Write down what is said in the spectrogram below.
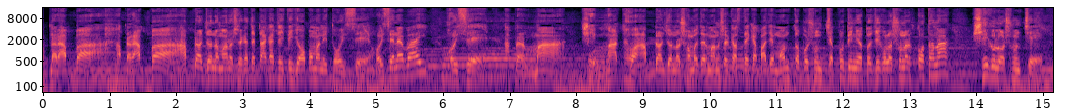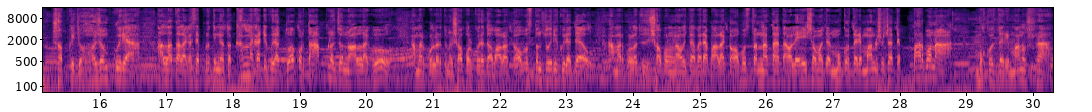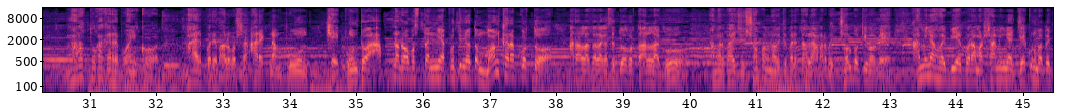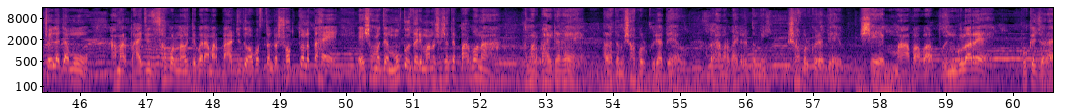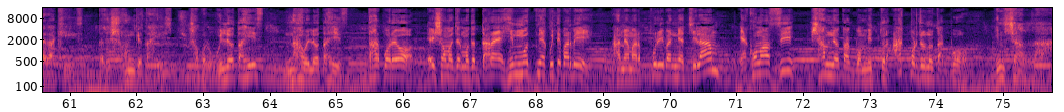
আপনার আব্বা আপনার আব্বা, আপনার জন্য মানুষের কাছে টাকা চাইতে গিয়ে অপমানিত হয়েছে হয়েছে না ভাই? হয়েছে আপনার মা, সেই মাটাও আপনার জন্য সমাজের মানুষের কাছ থেকে বাজে মন্তব্য শুনছে, প্রতিনিয়ত যেগুলো শোনার কথা না সেগুলো শুনছে। সবকিছু হজম কইরা আল্লাহ তালার কাছে প্রতিনিয়ত কান্নাকাটি কইরা দোয়া করতে আপনার জন্য, আল্লাহ গো। আমার পোলার তুমি সফল করে দাও, ভালো একটা অবস্থান তৈরি করে দাও। আমার পোলা যদি সফল না হইতে পারে, ভালো একটা অবস্থান না থাকে, তাহলে এই সমাজের মুখোশধারী মানুষের সাথে পারব না। মুখোশধারী মানুষরা মারাত্মক আকারে ভয়ঙ্কর। মায়ের পরে ভালোবাসা আরেক নাম বোন। সেই বোনটা আপনার অবস্থান নিয়ে প্রতিনিয়ত মন খারাপ করতো। আর আল্লাহ তালার কাছে দোয়া করতো, আল্লাহ গো আমার ভাই যদি সফল না হইতে পারে, তাহলে আমার ভাই চলবো কীভাবে? আমি না হয় বিয়ের পর আমার স্বামী নিয়ে যে কোনো ভাবে চলে যাব আমার ভাই যদি সফল না হইতে পারে, আমার ভাইয়ের যদি অবস্থানটা শক্ত না তাহে এই সমাজের মুখোশধারী মানুষের সাথে পারব না। আমার ভাইটারে আল্লাহ তুমি সফল করে দেও। আল্লাহ আমার ভাইটারে তুমি সফল করে দেও। সে মা, বাবা, বোনগুলারে বুকে জড়ায় রাখিস, তাদের সঙ্গে তাহিস সফল হইলেও তাহিস না হইলেও তাহিস তারপরেও এই সমাজের মধ্যে দাঁড়ায় হিম্মত নিয়ে কইতে পারবে। আমি আমার পরিবার নিয়ে ছিলাম এখনও আছি সামনেও থাকব মৃত্যুর আগ পর্যন্ত থাকব ইনশাল্লাহ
